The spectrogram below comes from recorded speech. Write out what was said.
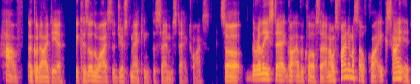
have a good idea because otherwise they're just making the same mistake twice. So the release date got ever closer, and I was finding myself quite excited.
